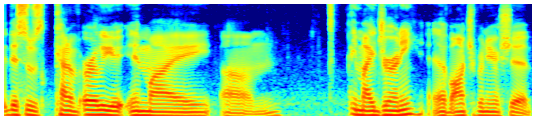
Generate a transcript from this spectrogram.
this was kind of early in my um, in my journey of entrepreneurship,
